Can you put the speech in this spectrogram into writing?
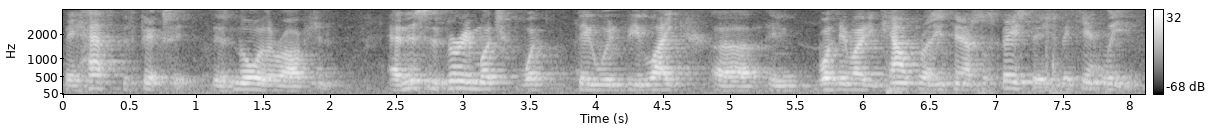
They have to fix it. There's no other option. And this is very much what they would be like, uh, in what they might encounter on the International Space Station. They can't leave.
